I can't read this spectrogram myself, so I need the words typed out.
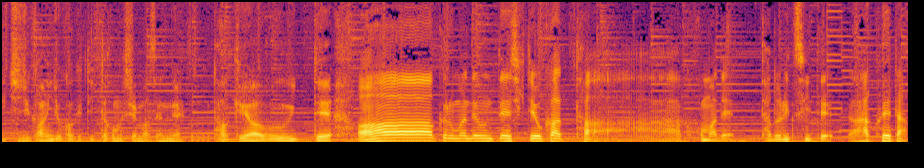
1時間以上かけて行ったかもしれませんね。竹やぶ行ってああ車で運転してきてよかった。ここまでたどり着いてああ食えた。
